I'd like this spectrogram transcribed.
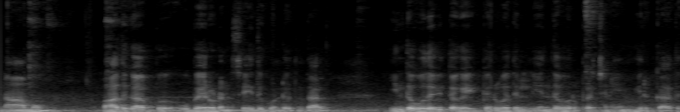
நாமும் பாதுகாப்பு உபேருடன் செய்து கொண்டிருந்தால் இந்த உதவித்தொகை பெறுவதில் எந்த ஒரு பிரச்சனையும் இருக்காது.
